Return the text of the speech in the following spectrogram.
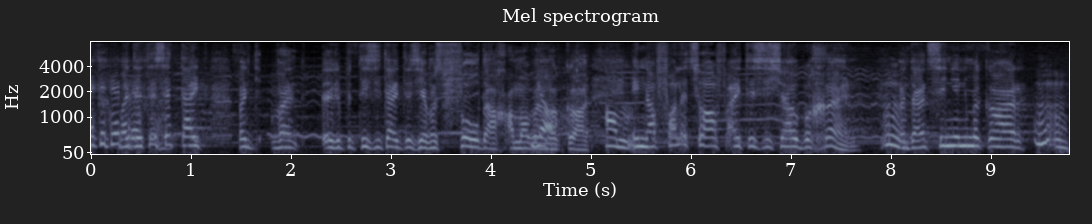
Ek het dit Maar dit is 'n tyd want want repetisietyd is jy mos voldag almal Ja, bymekaar. am- en dan val dit so af uit as die show begin. Mm. Want dan sien jy nie mekaar mm -mm.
